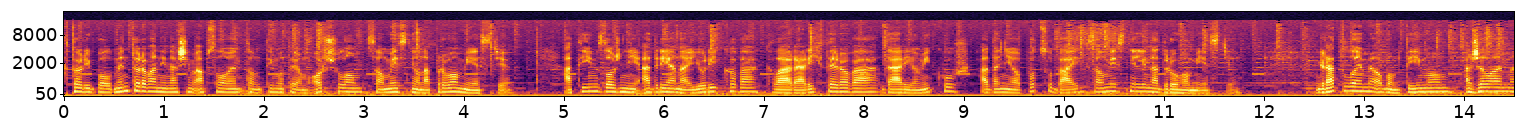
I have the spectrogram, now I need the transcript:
ktorý bol mentorovaný našim absolventom Timotejom Oršulom, sa umiestnil na prvom mieste a tým zložení Adriana Juríková, Klára Richterová, Dario Mikuš a Daniel Podsubaj sa umiestnili na druhom mieste. Gratulujeme obom týmom a želajme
